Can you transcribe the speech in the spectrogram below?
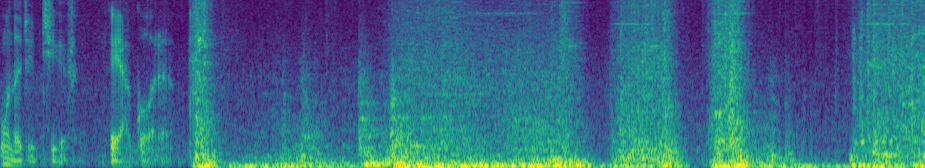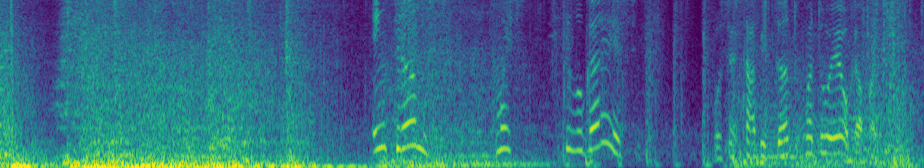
A runa de Tyr é agora. Entramos. Mas que lugar é esse? Você sabe tanto quanto eu, rapazinho.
